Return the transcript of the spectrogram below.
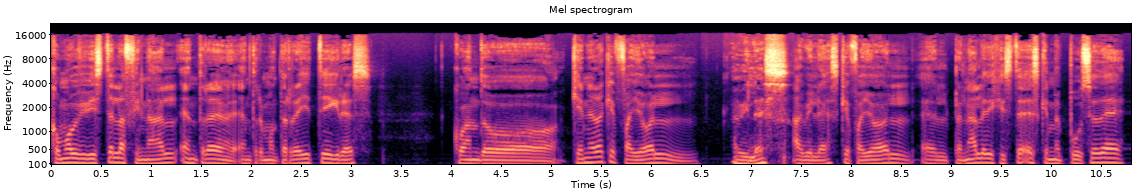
cómo viviste la final entre, entre Monterrey y Tigres. Cuando... ¿Quién era que falló el... Avilés. Avilés, que falló el, el penal, le dijiste, es que me puse de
